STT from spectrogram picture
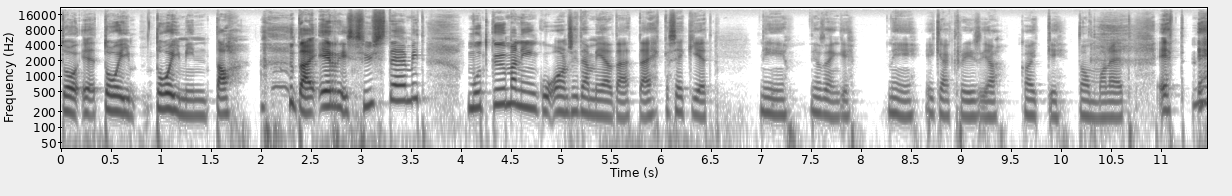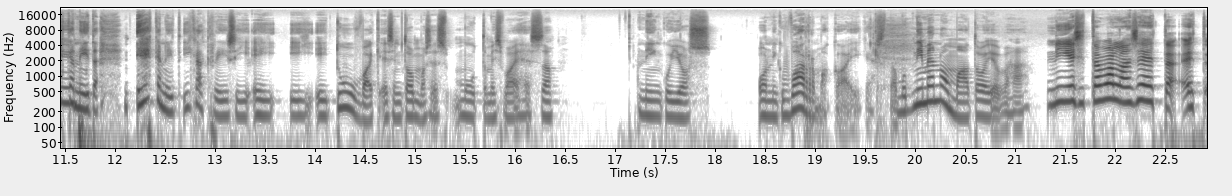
to, toi, toiminta tai eri systeemit, mutta kyllä mä niinku on sitä mieltä, että ehkä sekin, että niin, jotenkin, niin, ikäkriisi ja kaikki tommonen. Et, et niin. ehkä, niitä, ehkä niitä ikäkriisiä ei, ei, ei tuu vaikka esim. tommosessa muuttamisvaiheessa, niin kuin jos on niinku varma kaikesta. Mutta nimenomaan toi on vähän... Niin ja sitten tavallaan se, että et,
